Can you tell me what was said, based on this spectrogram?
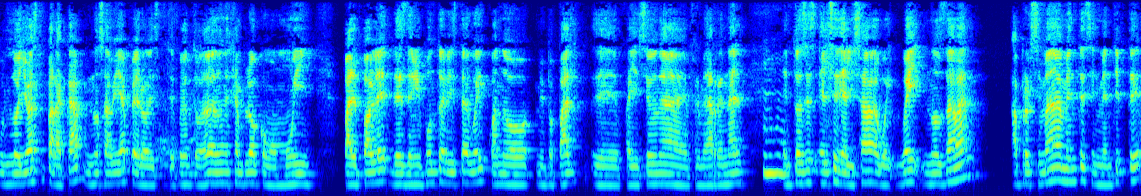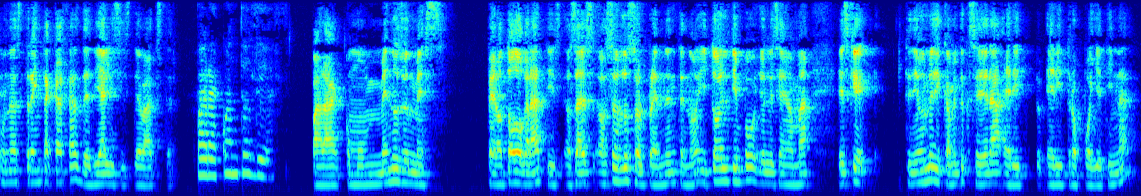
lo llevaste para acá, no sabía, pero este, pero te voy a dar un ejemplo como muy palpable desde mi punto de vista, güey, cuando mi papá eh, falleció de una enfermedad renal, entonces él se dializaba, güey, güey, nos daban aproximadamente, sin mentirte, unas 30 cajas de diálisis de Baxter. ¿Para cuántos días? para como menos de un mes, pero todo gratis, o sea, es, o sea, es lo sorprendente, ¿no? Y todo el tiempo yo le decía a mi mamá, es que tenía un medicamento que se era erit- eritropoyetina,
